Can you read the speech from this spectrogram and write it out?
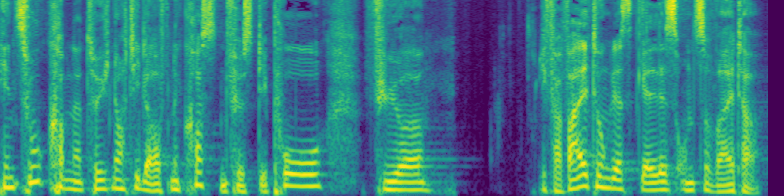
Hinzu kommen natürlich noch die laufenden Kosten fürs Depot, für die Verwaltung des Geldes und so weiter.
